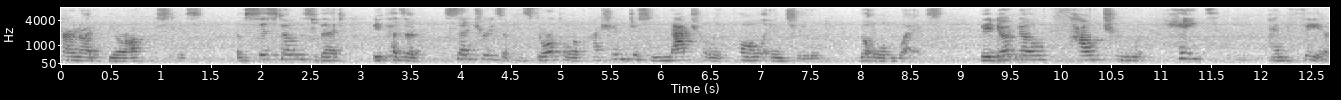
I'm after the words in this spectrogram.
paranoid of bureaucracies, of systems that, because of centuries of historical oppression, just naturally fall into the old ways. They don't know how to hate and fear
